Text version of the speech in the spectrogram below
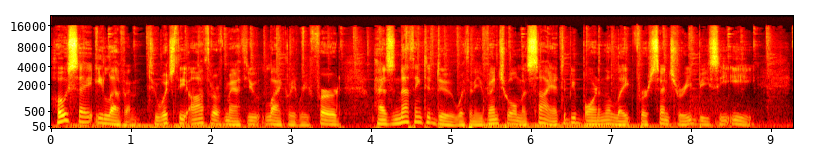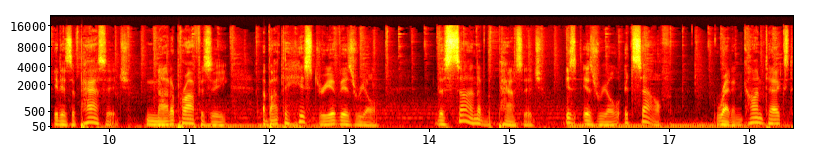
Hosea 11, to which the author of Matthew likely referred, has nothing to do with an eventual Messiah to be born in the late 1st century BCE. It is a passage, not a prophecy, about the history of Israel. The son of the passage is Israel itself. Read in context,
